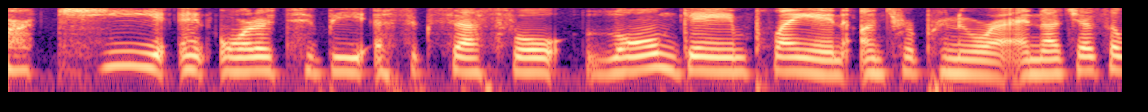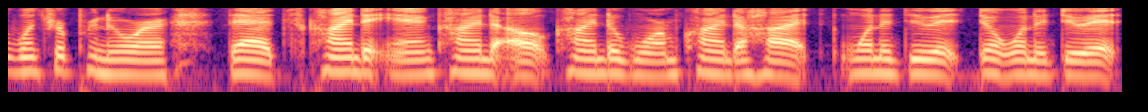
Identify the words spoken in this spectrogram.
are key in order to be a successful long game playing entrepreneur and not just a entrepreneur that's kind of in, kind of out, kind of warm, kind of hot, want to do it, don't want to do it,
